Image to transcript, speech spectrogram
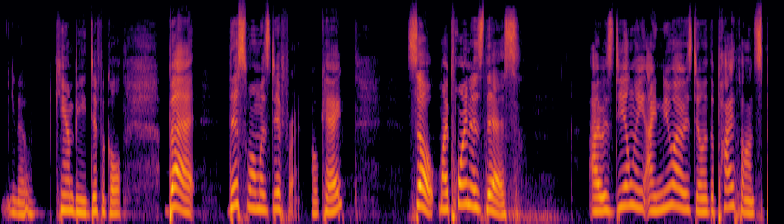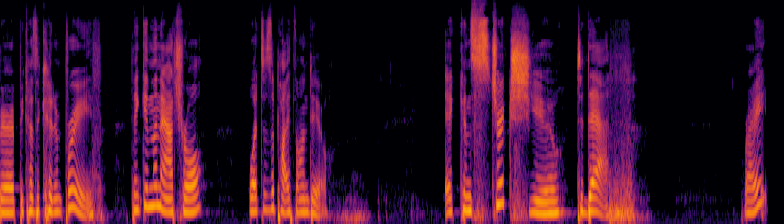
you know, can be difficult. But this one was different, okay? So my point is this. I was dealing, I knew I was dealing with the python spirit because I couldn't breathe. Think in the natural. What does a python do? It constricts you to death, right?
